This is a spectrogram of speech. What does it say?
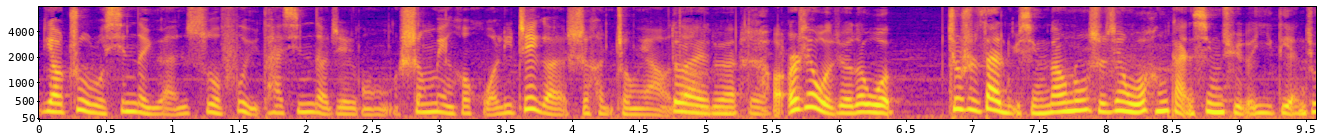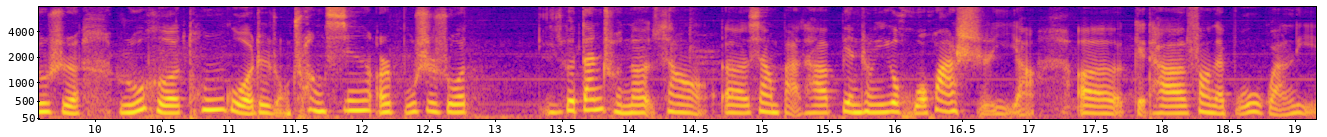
要注入新的元素，赋予它新的这种生命和活力，这个是很重要的。对对对，而且我觉得我。就是在旅行当中，实际上我很感兴趣的一点，就是如何通过这种创新，而不是说一个单纯的像呃像把它变成一个活化石一样，呃给它放在博物馆里，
